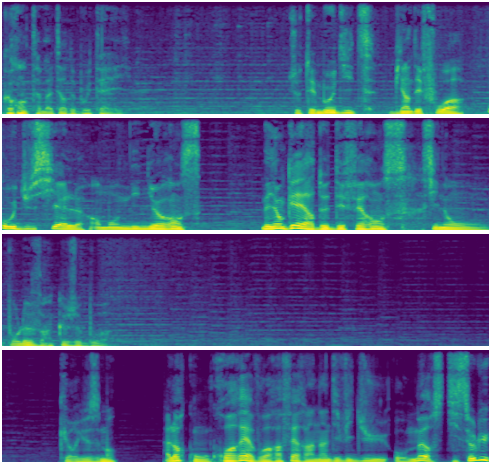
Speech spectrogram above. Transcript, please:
grand amateur de bouteilles. Je t'ai maudite bien des fois, haut du ciel, en mon ignorance, n'ayant guère de déférence, sinon pour le vin que je bois. Curieusement, alors qu'on croirait avoir affaire à un individu aux mœurs dissolues,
